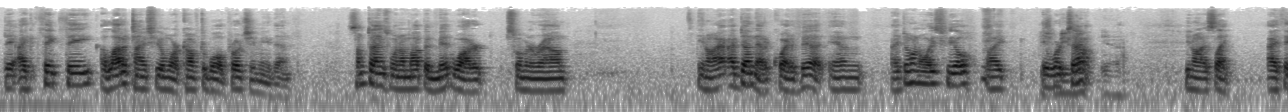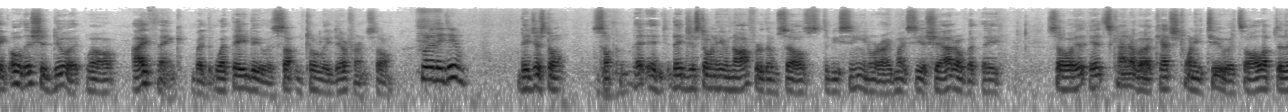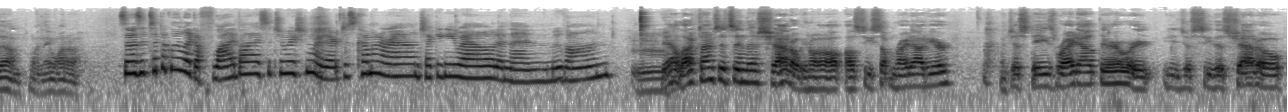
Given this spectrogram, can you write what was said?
they I think they a lot of times feel more comfortable approaching me then. Sometimes when I'm up in midwater swimming around, you know, I, I've done that quite a bit, and I don't always feel like You it works out. Yeah. You know, it's like I think, oh, this should do it. Well, I think, but what they do is something totally different. So what do they do? they just don't. Something they, it, they just don't even offer themselves to be seen, or I might see a shadow, but they. So it, it's kind of a catch twenty two. It's all up to them when they want to. So is it typically like a flyby situation where they're just coming around, checking you out, and then move on? Yeah, a lot of times it's in the shadow. You know, I'll, I'll see something right out here. It just stays right out there where you just see this shadow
